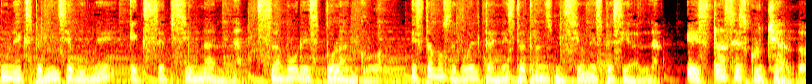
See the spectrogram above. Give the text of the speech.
Una experiencia gourmet excepcional. Sabores Polanco. Estamos de vuelta en esta transmisión especial. Estás escuchando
